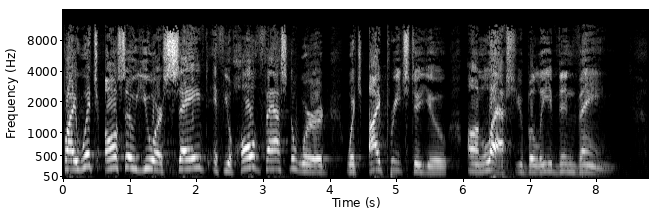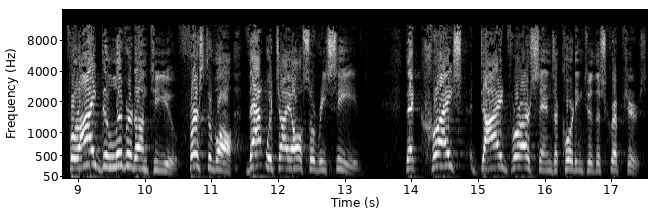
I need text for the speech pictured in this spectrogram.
by which also you are saved, if you hold fast the word which I preached to you, unless you believed in vain. For I delivered unto you, first of all, that which I also received that Christ died for our sins according to the scriptures,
